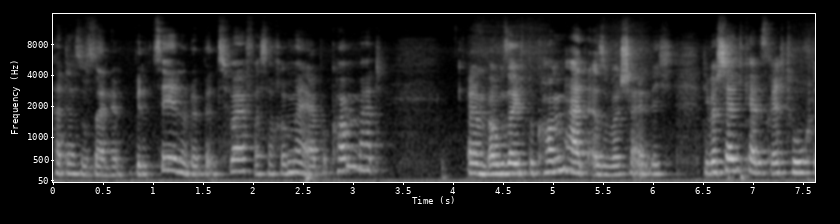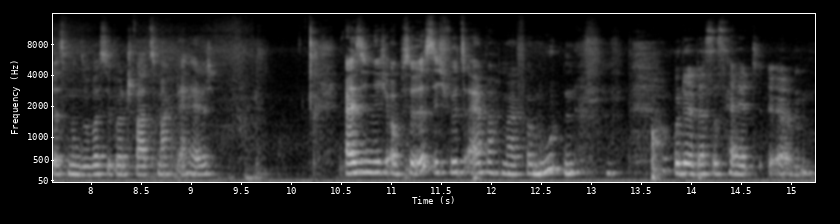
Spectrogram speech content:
hat er so seine BIN 10 oder BIN 12, was auch immer er bekommen hat. Ähm, warum sage ich bekommen hat? Also wahrscheinlich, die Wahrscheinlichkeit ist recht hoch, dass man sowas über den Schwarzmarkt erhält. Weiß ich nicht, ob so ist. Ich würde es einfach mal vermuten. oder dass es halt, ähm,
